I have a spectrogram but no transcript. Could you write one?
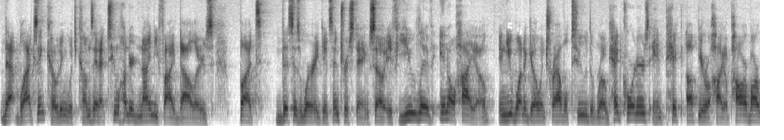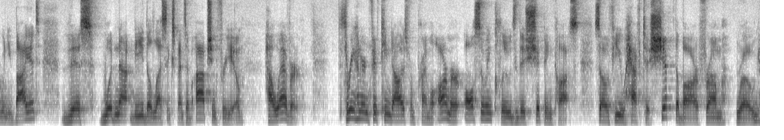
that black zinc coating, which comes in at $295, but this is where it gets interesting. So if you live in Ohio and you want to go and travel to the Rogue headquarters and pick up your Ohio Power Bar when you buy it, this would not be the less expensive option for you. However, $315 from Primal Armor also includes this shipping cost. So if you have to ship the bar from Rogue,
